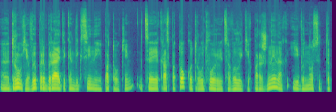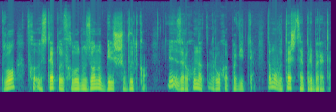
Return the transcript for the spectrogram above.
Е, Друге, ви прибираєте конвекційні потоки. Це якраз поток, який утворюється в великих порожнинах і виносить тепло з теплої в холодну зону більш швидко. За рахунок руху повітря. Тому ви теж це приберете.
